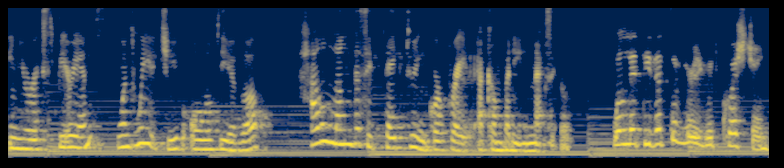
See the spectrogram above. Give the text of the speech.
in your experience, once we achieve all of the above, how long does it take to incorporate a company in Mexico? Well, Leti, that's a very good question.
